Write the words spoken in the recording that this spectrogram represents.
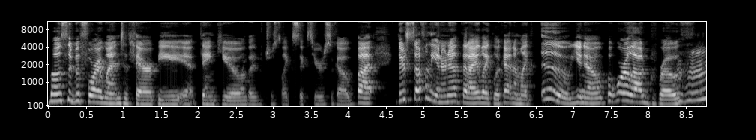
Mostly before I went into therapy. Eh, thank you. Which was like six years ago. But there's stuff on the internet that I like look at and I'm like, ooh, you know, but we're allowed growth. Mm-hmm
